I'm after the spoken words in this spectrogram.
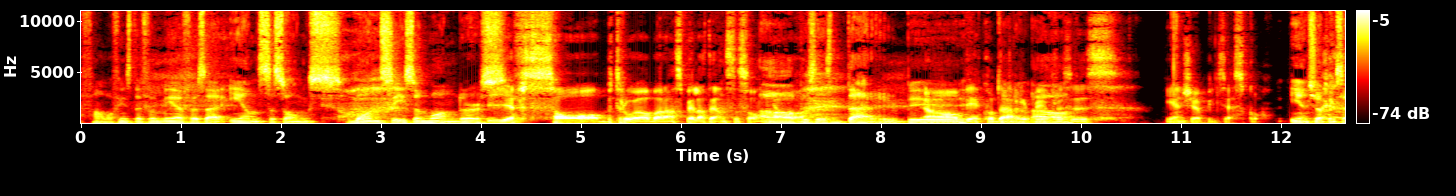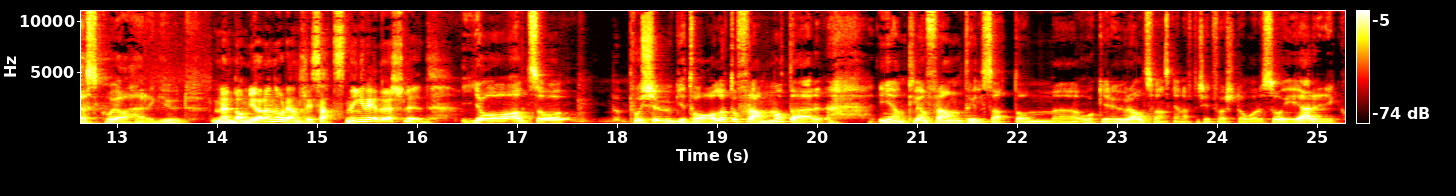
fan vad finns det för mer för så här ensäsongs One Season Wonders? IF Saab tror jag bara har spelat en säsong. Ja, precis. Derby. Ja, BK Derby, ja. precis. Enköpings SK. Enköpings SK, ja herregud. Men de gör en ordentlig satsning, Redbergslid. Ja, alltså på 20-talet och framåt där, egentligen fram tills att de eh, åker ur Allsvenskan efter sitt första år, så är RIK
